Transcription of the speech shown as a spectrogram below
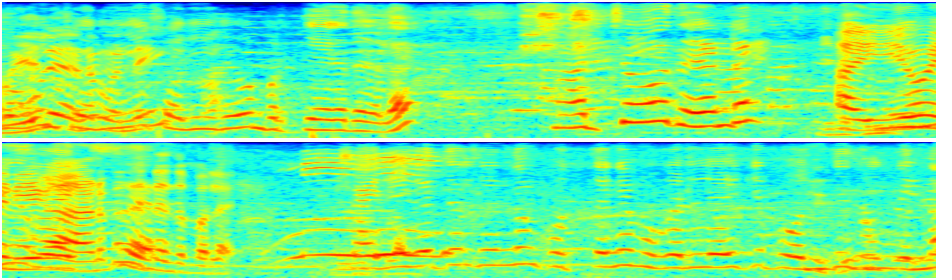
ചെറിയ ശരീരവും പ്രത്യേകതകൾ. അച്ചോ തേണ്ടേ അയ്യോ എനിക്ക് കാണുമ്പോ തന്നെ ഇതുപോലെ. ശരീരത്തിൽ നിന്നും കുത്തനെ മുകളിലേക്ക് പൊന്തി നിൽക്കുന്ന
